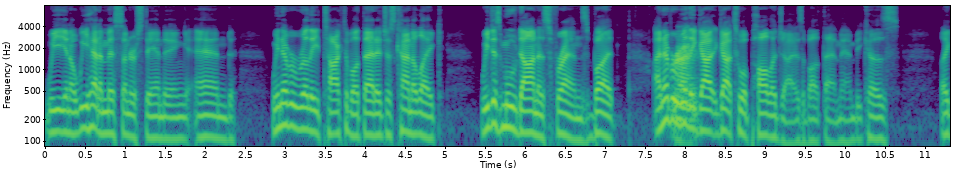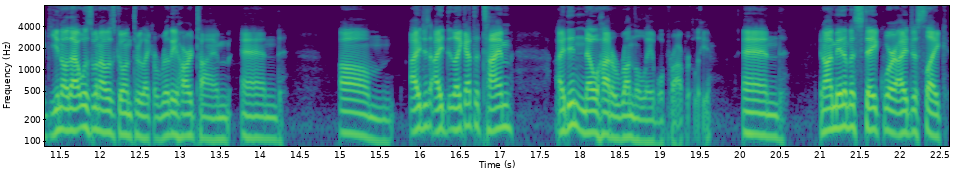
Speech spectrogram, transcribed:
we you know we had a misunderstanding and we never really talked about that. It just kind of like we just moved on as friends, but I never right. really got got to apologize about that, man, because like you know that was when I was going through like a really hard time and um I just I like at the time I didn't know how to run the label properly. And you know, I made a mistake where I just like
